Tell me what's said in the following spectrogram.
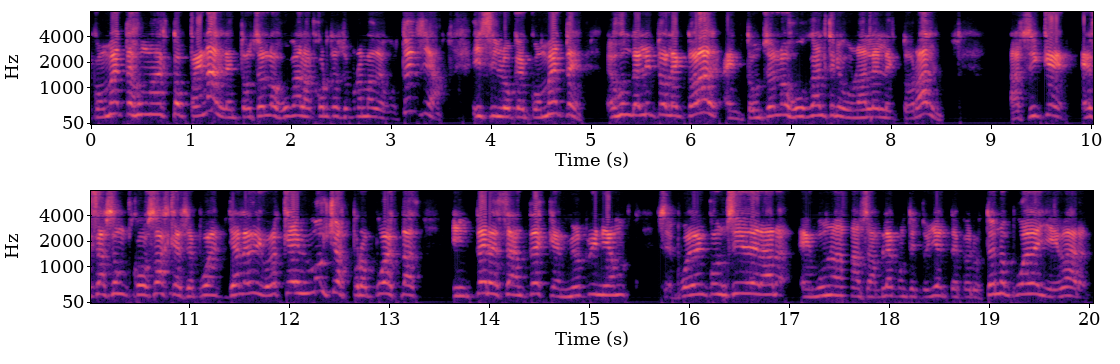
comete es un acto penal, entonces lo juzga la Corte Suprema de Justicia. Y si lo que comete es un delito electoral, entonces lo juzga el Tribunal Electoral. Así que esas son cosas que se pueden, ya le digo, es que hay muchas propuestas interesantes que en mi opinión se pueden considerar en una asamblea constituyente, pero usted no puede llevar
